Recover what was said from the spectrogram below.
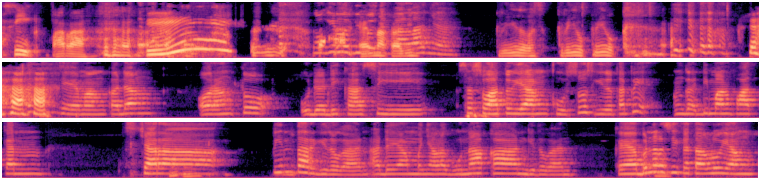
asik. parah. Mungkin lebih Enak banyak kalahnya. kriuk kriuk kriuk. Sih emang kadang orang tuh udah dikasih sesuatu yang khusus gitu tapi nggak dimanfaatkan secara pintar gitu kan. Ada yang menyalahgunakan gitu kan. Kayak bener sih kata lu yang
